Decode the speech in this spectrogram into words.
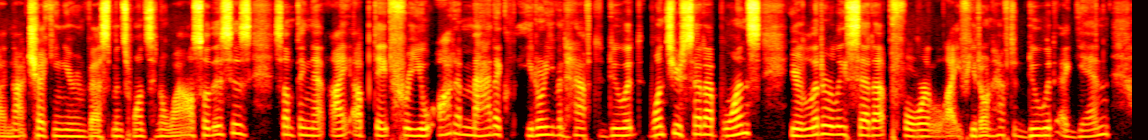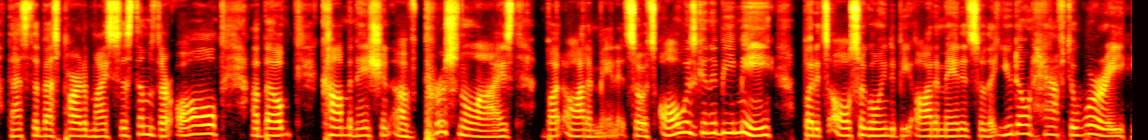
uh, not checking your investments once in a while. So, this is something that I update for you automatically. You don't even have to do it. Once you're set up once, you're literally set up for life. You don't have to do it again. That's the best part of my systems. They're all about combination of personalized but automated. So, it's always going to be me, but it's also going to be automated so that you don't have to worry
